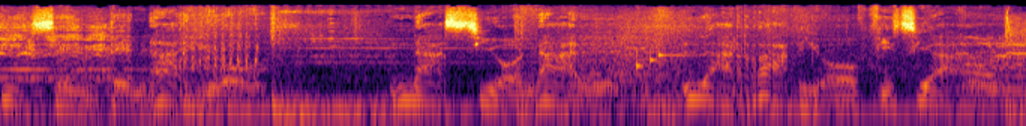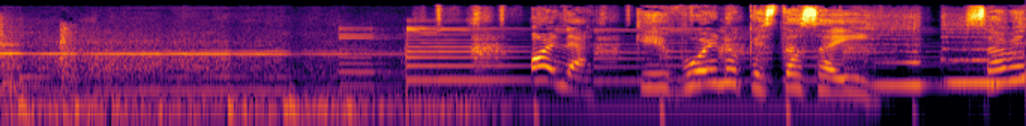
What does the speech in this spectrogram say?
Bicentenario Nacional, la radio oficial. Hola, qué bueno que estás ahí. ¿Sabes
